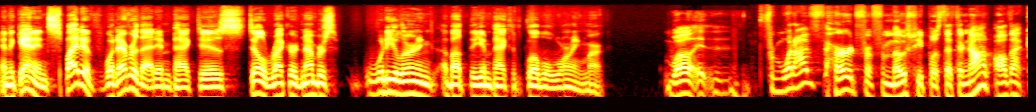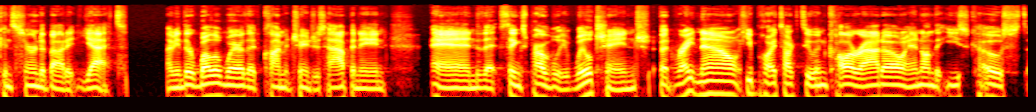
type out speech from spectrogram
And again, in spite of whatever that impact is, still record numbers. What are you learning about the impact of global warming, Mark? Well, it, from what I've heard from, from most people is that they're not all that concerned about it yet. I mean, they're well aware that climate change is happening and that things probably will change. But right now, people I talked to in Colorado and on the East Coast,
